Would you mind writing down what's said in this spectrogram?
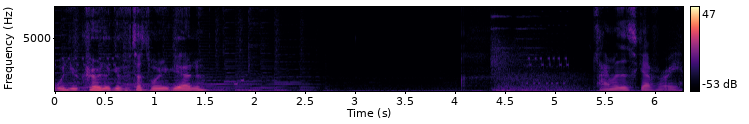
Would you care to give the testimony again? Time of discovery.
